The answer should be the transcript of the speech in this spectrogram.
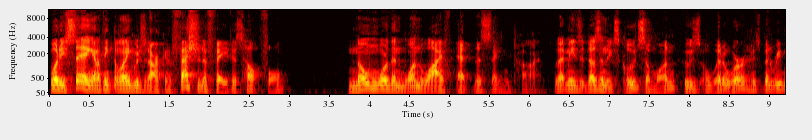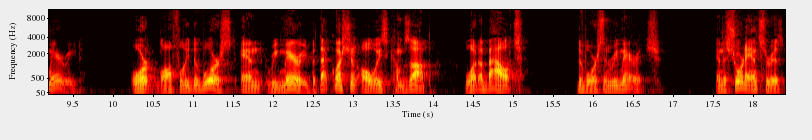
What he's saying, and I think the language in our confession of faith is helpful, no more than one wife at the same time. So that means it doesn't exclude someone who's a widower who's been remarried, or lawfully divorced and remarried. But that question always comes up what about divorce and remarriage? And the short answer is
